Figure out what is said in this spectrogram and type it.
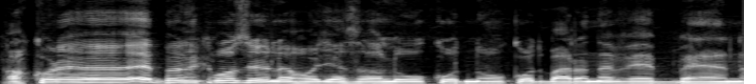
Akkor ebből nekem az jön le, hogy ez a lókod, nókod, bár a nevében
